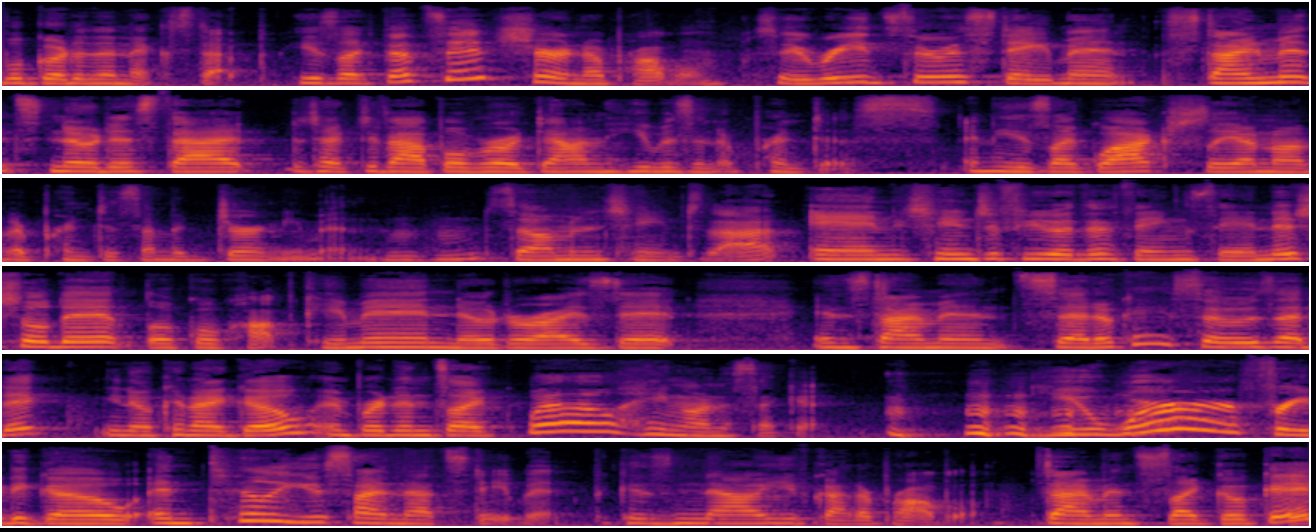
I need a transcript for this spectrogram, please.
we'll go to the next step. He's like, that's it? Sure, no problem. So he reads through his statement. Steinmetz noticed that Detective Apple wrote down he was an apprentice. And he's like, well, actually, I'm not an apprentice. I'm a journeyman. Mm-hmm. So I'm going to change that. And he changed a few other things. They initialed it. Local cop came in, notarized it. And Steinmetz said, okay, so is that it? You know, can I go? And Brendan's like, well, hang on a second. you were free to go until you signed that statement because now you've got a problem. Steinmetz's like, okay.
